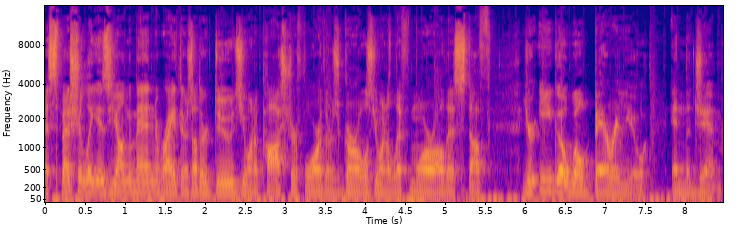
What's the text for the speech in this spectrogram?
Especially as young men, right? There's other dudes you want to posture for, there's girls you want to lift more, all this stuff. Your ego will bury you in the gym.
